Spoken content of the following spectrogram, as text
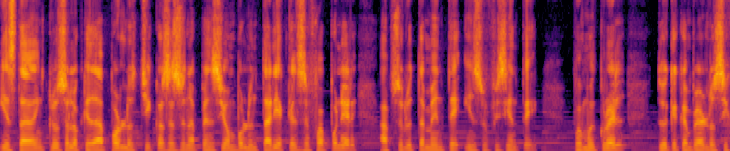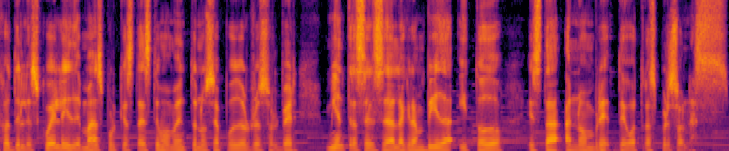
y está incluso lo que da por los chicos es una pensión voluntaria que él se fue a poner absolutamente insuficiente. Fue muy cruel, tuve que cambiar los hijos de la escuela y demás porque hasta este momento no se ha podido resolver, mientras él se da la gran vida y todo está a nombre de otras personas.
